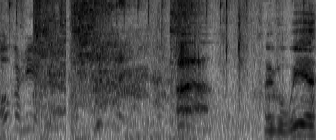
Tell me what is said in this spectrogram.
Over here! Over where?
